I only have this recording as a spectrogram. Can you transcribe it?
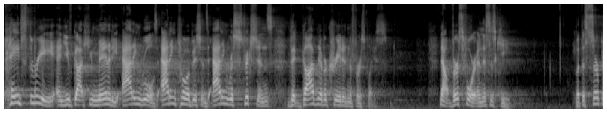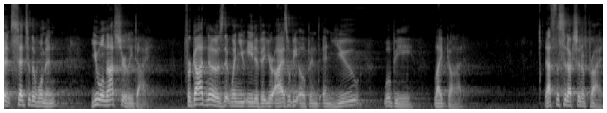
page three, and you've got humanity adding rules, adding prohibitions, adding restrictions that God never created in the first place. Now, verse four, and this is key. But the serpent said to the woman, You will not surely die. For God knows that when you eat of it, your eyes will be opened and you will be like God. That's the seduction of pride.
